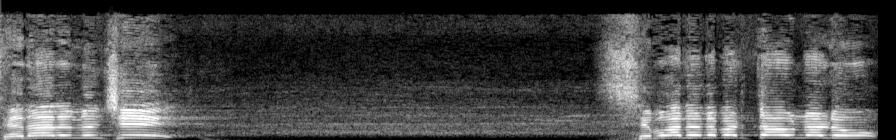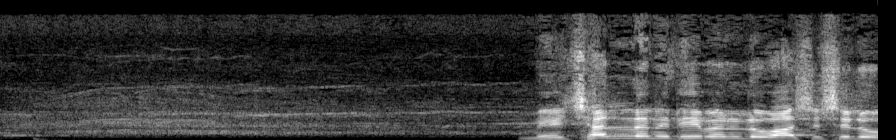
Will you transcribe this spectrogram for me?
తెనాలి నుంచి శివ నిలబడతా ఉన్నాడు. మీ చల్లని దీవెనలు ఆశిస్సులు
